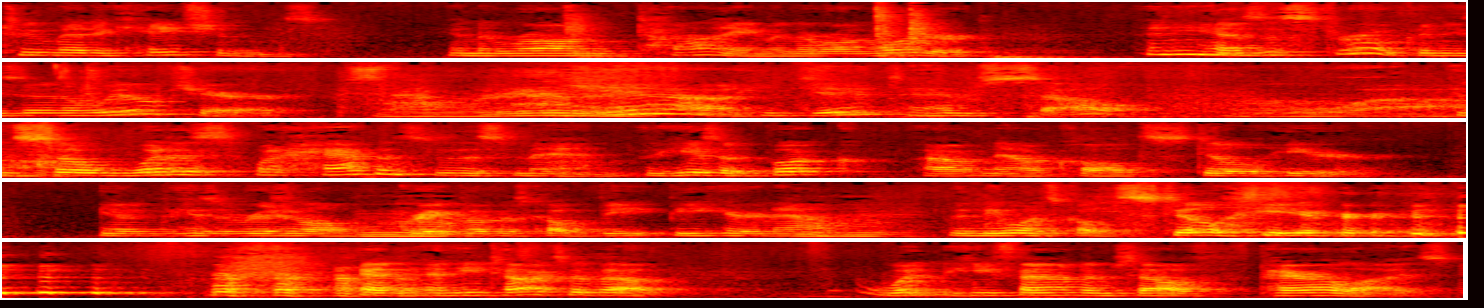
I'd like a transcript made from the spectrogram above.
two medications in the wrong time, in the wrong order, and he has a stroke and he's in a wheelchair. Oh, really? Yeah, he did it to himself. Wow. And so what is what happens to this man? He has a book out now called Still Here. You know, his original Mhm. great book was called Be, Be Here Now. Mhm. The new one's called Still Here. and, and he talks about when he found himself paralyzed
